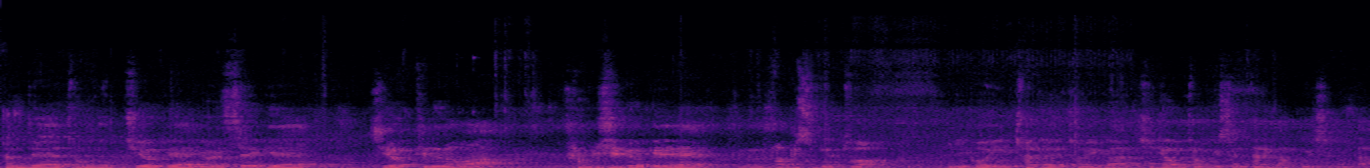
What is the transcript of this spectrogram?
현재 전국 지역에 13개의 지역 딜러와 30여 개의 그 서비스 네트워크 그리고 인천에 저희가 직영 정비센터를 갖고 있습니다.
